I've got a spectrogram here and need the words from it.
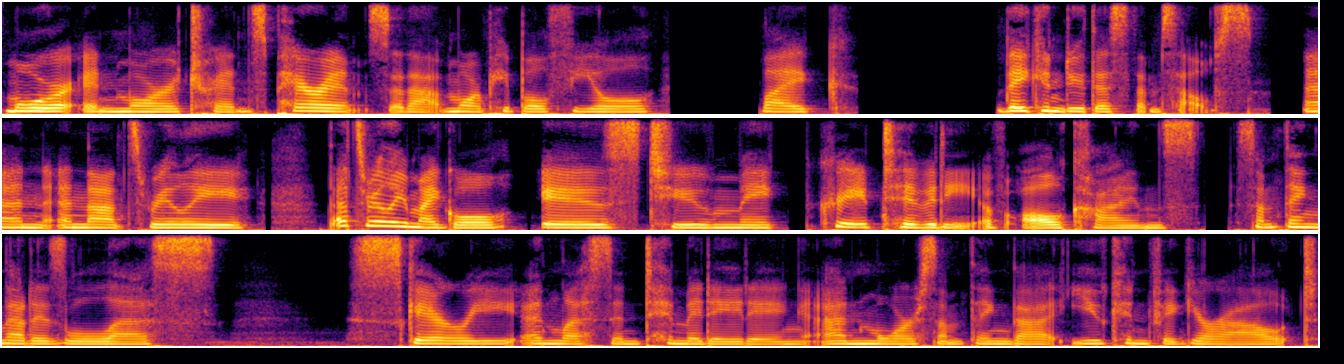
more and more transparent so that more people feel like they can do this themselves? And and that's really that's really my goal is to make creativity of all kinds something that is less scary and less intimidating and more something that you can figure out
